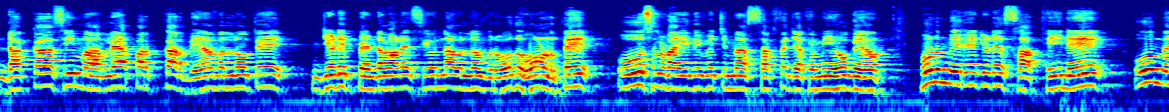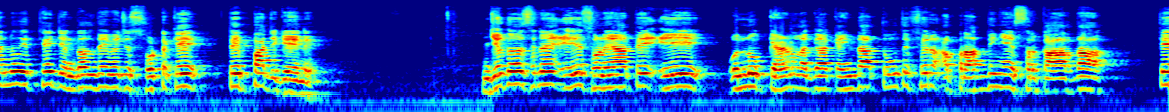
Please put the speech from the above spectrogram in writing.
ਡਾਕਾ ਅਸੀਂ ਮਾਰ ਲਿਆ, ਪਰ ਘਰਦਿਆਂ ਵੱਲੋਂ ਤੇ ਜਿਹੜੇ ਪਿੰਡ ਵਾਲੇ ਸੀ, ਉਹਨਾਂ ਵੱਲੋਂ ਵਿਰੋਧ ਹੋਣ ਤੇ ਉਸ ਲੜਾਈ ਦੇ ਵਿੱਚ ਮੈਂ ਸਖਤ ਜ਼ਖਮੀ ਹੋ ਗਿਆ। ਹੁਣ ਮੇਰੇ ਜਿਹੜੇ ਸਾਥੀ ਨੇ, ਉਹ ਮੈਨੂੰ ਇੱਥੇ ਜੰਗਲ ਦੇ ਵਿੱਚ ਸੁੱਟ ਕੇ ਤੇ ਭੱਜ ਗਏ ਨੇ। ਜਦੋਂ ਉਸਨੇ ਇਹ ਸੁਣਿਆ ਤੇ ਇਹ ਉਹਨੂੰ ਕਹਿਣ ਲੱਗਾ, ਕਹਿੰਦਾ, ਤੂੰ ਤੇ ਫਿਰ ਅਪਰਾਧੀ ਹੈ ਸਰਕਾਰ ਦਾ ਤੇ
